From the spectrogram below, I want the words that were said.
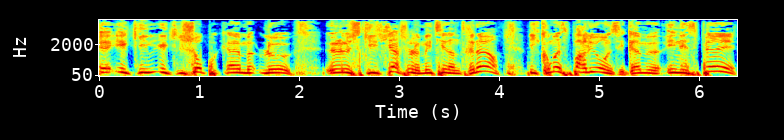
et, qui et qui chope quand même le, le- ce qu'il cherche le métier d'entraîneur. Il commence par Lyon, c'est quand même inespéré.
